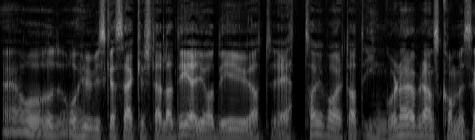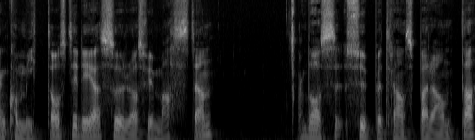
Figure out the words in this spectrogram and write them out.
Och, och, hur vi ska säkerställa det? Ja, det är ju att ett har ju varit att ingå den här överenskommelsen, committa oss till det, surra oss vid masten, vara supertransparenta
